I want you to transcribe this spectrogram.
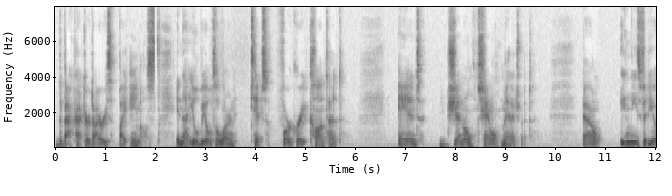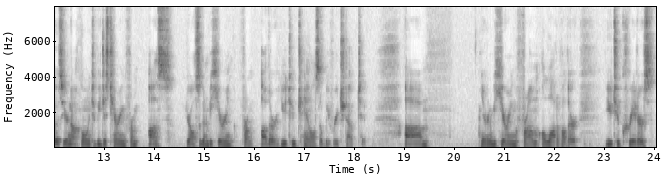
The Backpacker Diaries by Amos. In that you'll be able to learn tips for great content and general channel management. Now, in these videos, you're not going to be just hearing from us, you're also going to be hearing from other YouTube channels that we've reached out to. Um, you're going to be hearing from a lot of other YouTube creators.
